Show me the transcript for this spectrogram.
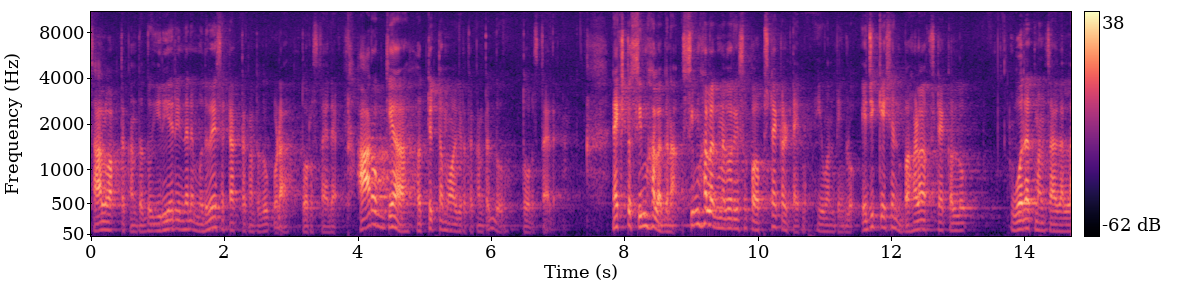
ಸಾಲ್ವ್ ಆಗ್ತಕ್ಕಂಥದ್ದು, ಹಿರಿಯರಿಂದನೇ ಮದುವೆ ಸೆಟ್ ಆಗ್ತಕ್ಕಂಥದ್ದು ಕೂಡ ತೋರಿಸ್ತಾ ಇದೆ. ಆರೋಗ್ಯ ಅತ್ಯುತ್ತಮವಾಗಿರ್ತಕ್ಕಂಥದ್ದು ತೋರಿಸ್ತಾ ಇದೆ. ನೆಕ್ಸ್ಟ್ ಸಿಂಹ ಲಗ್ನ. ಸಿಂಹ ಲಗ್ನದವರಿಗೆ ಸ್ವಲ್ಪ ಅಪ್ಸ್ಟೇಕಲ್ ಟೈಮು ಈ ಒಂದು ತಿಂಗಳು. ಎಜುಕೇಷನ್ ಬಹಳ ಅಬ್ಸ್ಟೇಕಲ್ಲು ಓದೋಕ್ಕೆ ಮನಸ್ಸಾಗಲ್ಲ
